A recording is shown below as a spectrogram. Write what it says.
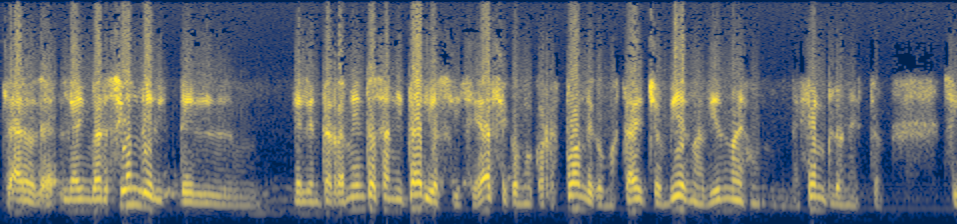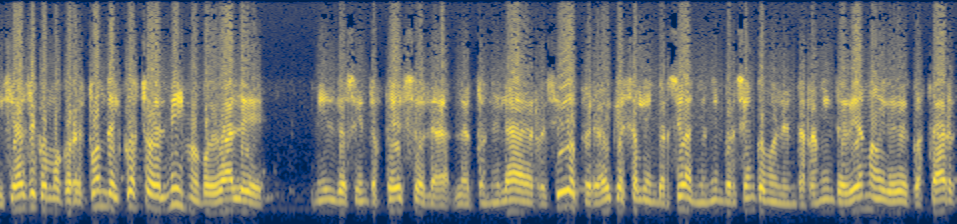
Claro, la, inversión del, del enterramiento sanitario, si se hace como corresponde, como está hecho en Viedma, Viedma es un ejemplo en esto, si se hace como corresponde el costo del mismo, porque vale 1.200 pesos la, la, tonelada de residuos, pero hay que hacer la inversión, y una inversión como el enterramiento de Viedma hoy debe costar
